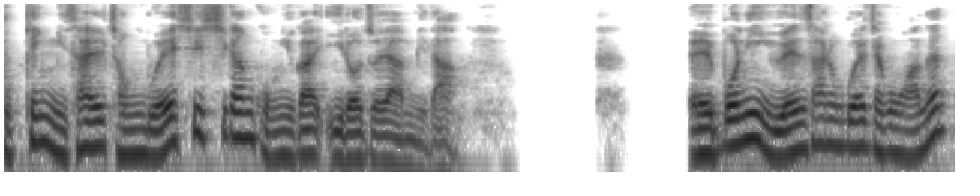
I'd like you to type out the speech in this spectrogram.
북핵 미사일 정보의 실시간 공유가 이뤄져야 합니다. 일본이 유엔 사령부에 제공하는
